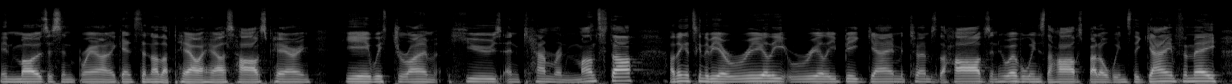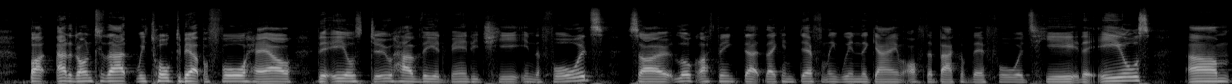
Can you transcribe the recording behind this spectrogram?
in Moses and Brown against another powerhouse halves pairing here with Jahrome Hughes and Cameron Munster. I think it's going to be a really, really big game in terms of the halves, and whoever wins the halves battle wins the game for me. But added on to that, we talked about before how the Eels do have the advantage here in the forwards. So, look, I think that they can definitely win the game off the back of their forwards here. The Eels, um,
